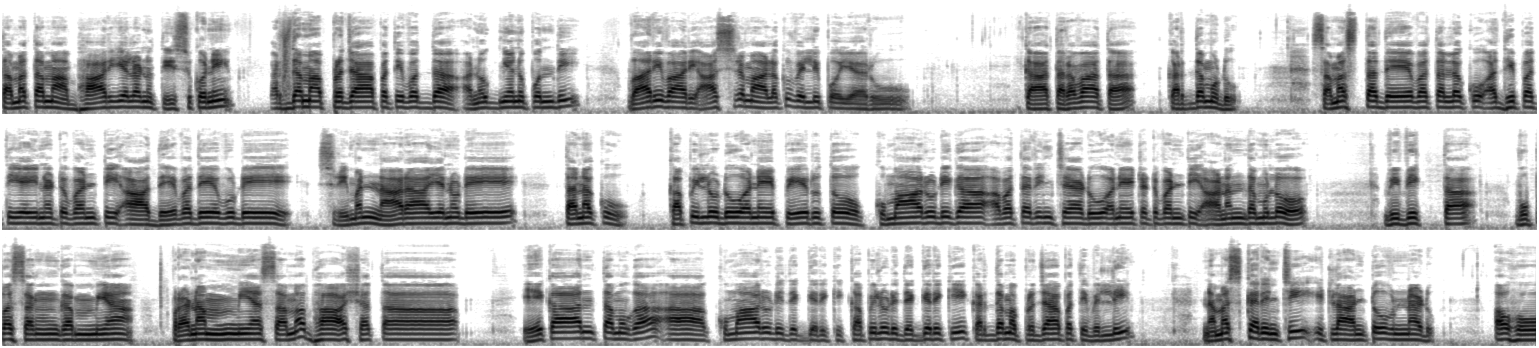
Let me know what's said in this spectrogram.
తమ తమ భార్యలను తీసుకొని కర్దమ ప్రజాపతి వద్ద అనుజ్ఞను పొంది వారి వారి ఆశ్రమాలకు వెళ్ళిపోయారు. ఇక ఆ తర్వాత కర్దముడు సమస్త దేవతలకు అధిపతి అయినటువంటి ఆ దేవదేవుడే శ్రీమన్నారాయణుడే. తనకు కపిలుడు అనే పేరుతో కుమారుడిగా అవతరించాడు అనేటటువంటి ఆనందములో వివిక్త ఉపసంగమ్య ప్రణమ్య సమభాషత. ఏకాంతముగా ఆ కుమారుడి దగ్గరికి కపిలుడి దగ్గరికి కర్దమ ప్రజాపతి వెళ్ళి నమస్కరించి ఇట్లా అంటూ ఉన్నాడు. అహో!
